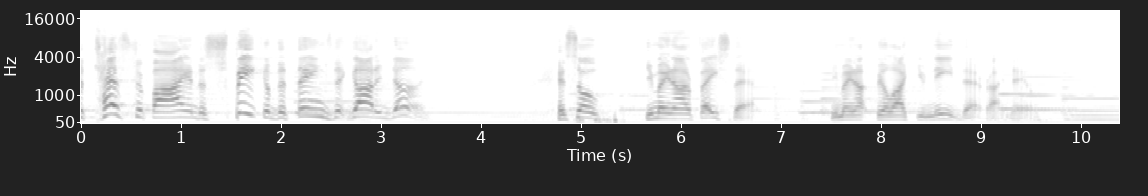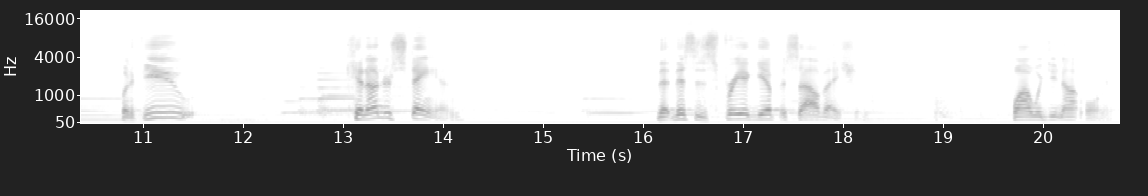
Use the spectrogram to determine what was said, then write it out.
to testify and to speak of the things that God had done. And so you may not have faced that. You may not feel like you need that right now. But if you can understand that this is free a gift of salvation, why would you not want it?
